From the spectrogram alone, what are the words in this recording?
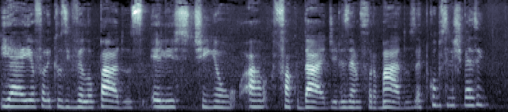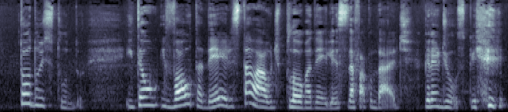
E aí eu falei que os envelopados, eles tinham a faculdade, eles eram formados, é como se eles tivessem todo o estudo. Então, em volta deles está lá o diploma deles da faculdade, grande USP.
